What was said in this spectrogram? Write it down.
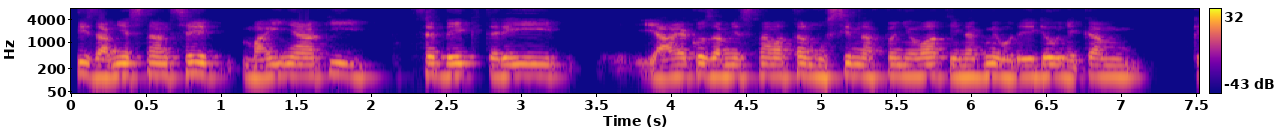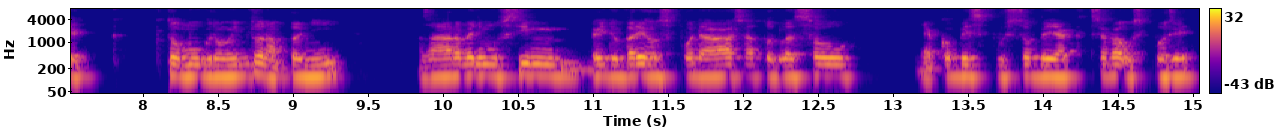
ty zaměstnanci mají nějaký potřeby, který já jako zaměstnavatel musím naplňovat, jinak mi odejdou někam ke, k tomu, kdo jim to naplní a zároveň musím být dobrý hospodář a tohle jsou jakoby způsoby, jak třeba uspořit.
